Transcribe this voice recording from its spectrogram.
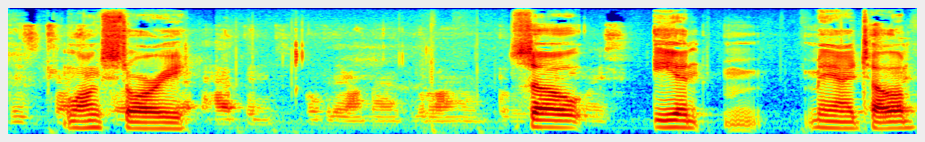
Tragic Long story. that happened over there on that little island So- anyways, Ian, may I tell him?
